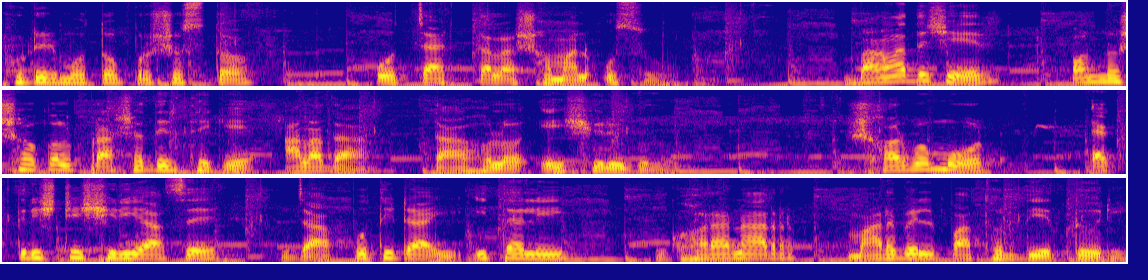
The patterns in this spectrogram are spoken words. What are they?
ফুটের মতো প্রশস্ত ও চারতলা সমান উঁচু। বাংলাদেশের অন্য সকল প্রাসাদের থেকে আলাদা তা হলো এই সিঁড়িগুলো। সর্বমোট একত্রিশটি সিঁড়ি আছে যা প্রতিটাই ইতালি ঘরানার মার্বেল পাথর দিয়ে তৈরি।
